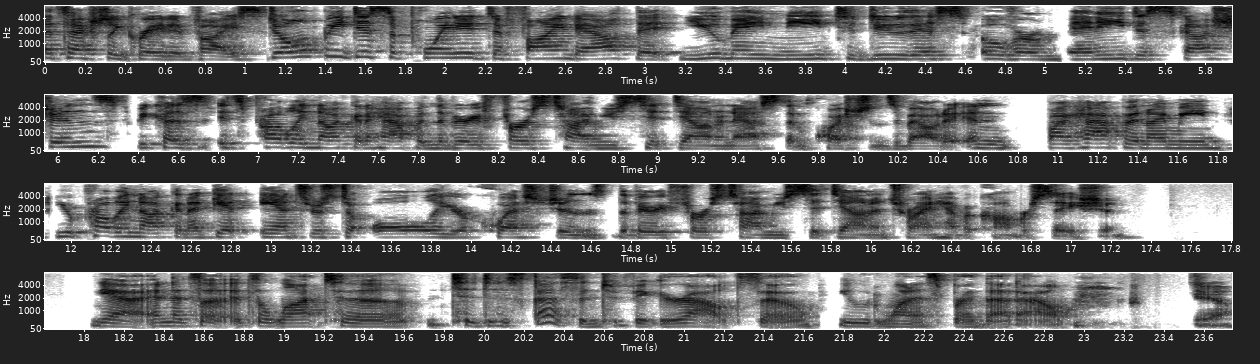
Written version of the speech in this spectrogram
That's actually great advice. Don't be disappointed to find out that you may need to do this over many discussions because it's probably not going to happen the very first time you sit down and ask them questions about it. And by happen, I mean you're probably not going to get answers to all your questions the very first time you sit down and try and have a conversation. Yeah, and it's a it's a lot to to discuss and to figure out. So you would want to spread that out. Yeah.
